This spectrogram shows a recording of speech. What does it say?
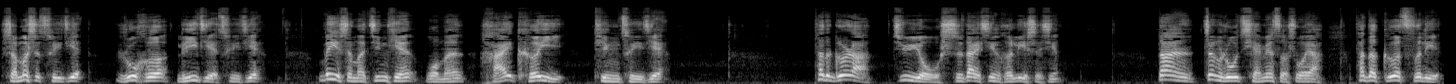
什么是崔健？如何理解崔健？为什么今天我们还可以听崔健？他的歌啊，具有时代性和历史性。但正如前面所说呀，他的歌词里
